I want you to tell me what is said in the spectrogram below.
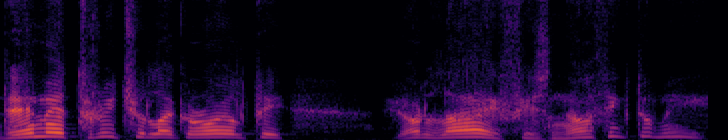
They may treat you like royalty. Your life is nothing to me.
